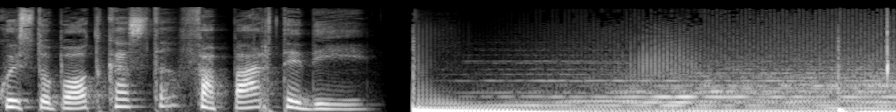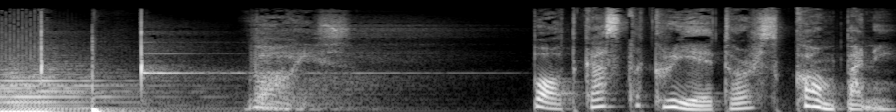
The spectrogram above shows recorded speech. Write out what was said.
Questo podcast fa parte di Voice Podcast Creators Company.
